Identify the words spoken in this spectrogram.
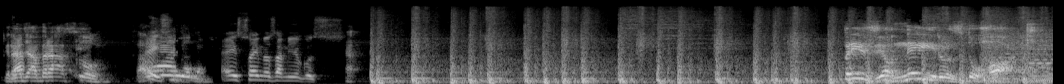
Grande né? abraço! É isso, é isso aí, meus amigos. Prisioneiros do Rock.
